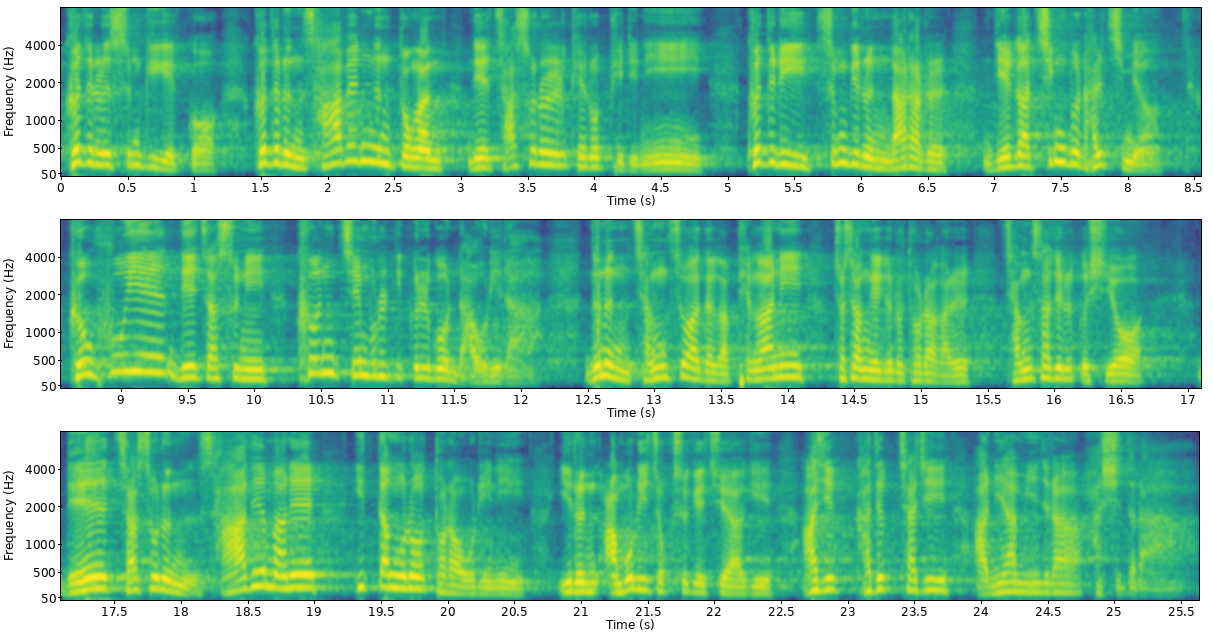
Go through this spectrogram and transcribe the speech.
그들을 숨기겠고 그들은 400년 동안 내 자손을 괴롭히리니 그들이 숨기는 나라를 내가 징벌할지며 그 후에 내 자손이 큰 재물을 이끌고 나오리라. 너는 장수하다가 평안히 조상에게로 돌아갈 장사될 것이요. 내 자손은 사대 만에 이 땅으로 돌아오리니 이런 아모리 족속의 죄악이 아직 가득 차지 아니함이니라 하시더라.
